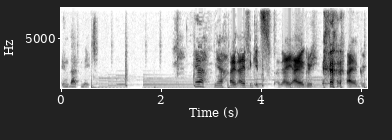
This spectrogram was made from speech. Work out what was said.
in that nature. yeah, yeah. I, I think it's. I, I agree. I agree.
